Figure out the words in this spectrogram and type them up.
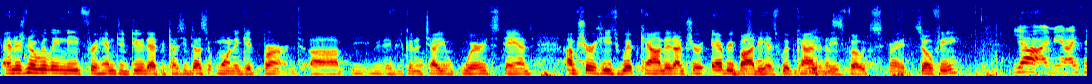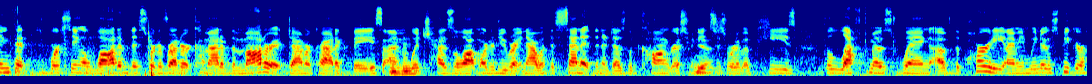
And there's no really need for him to do that because he doesn't want to get burned. Uh, he- he's going to tell you where he stands. I'm sure he's whip counted. I'm sure everybody has whip counted Yes. these votes. Right. Sophie. Yeah, I mean, I think that we're seeing a lot of this sort of rhetoric come out of the moderate Democratic base, um, Mm-hmm. which has a lot more to do right now with the Senate than it does with Congress, who Yes. needs to sort of appease the leftmost wing of the party. And I mean, we know Speaker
